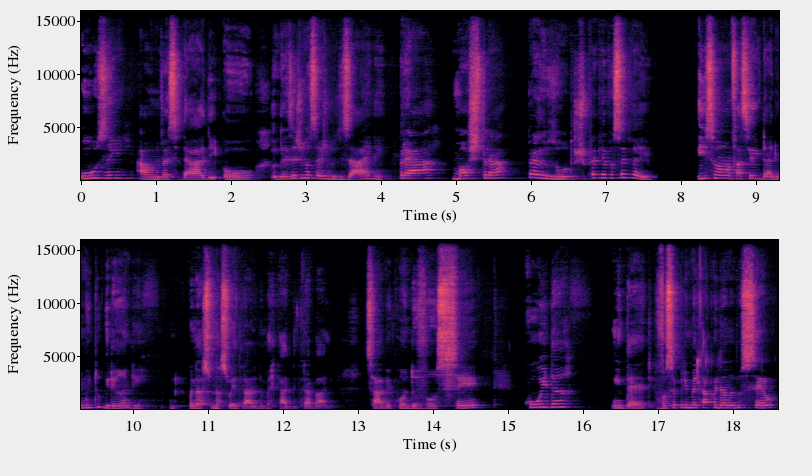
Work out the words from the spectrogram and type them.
Usem a universidade ou o desejo de vocês no design para mostrar para os outros para que você veio. Isso é uma facilidade muito grande na, na sua entrada no mercado de trabalho, sabe? Quando você cuida, é, tipo, você primeiro está cuidando do seu,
